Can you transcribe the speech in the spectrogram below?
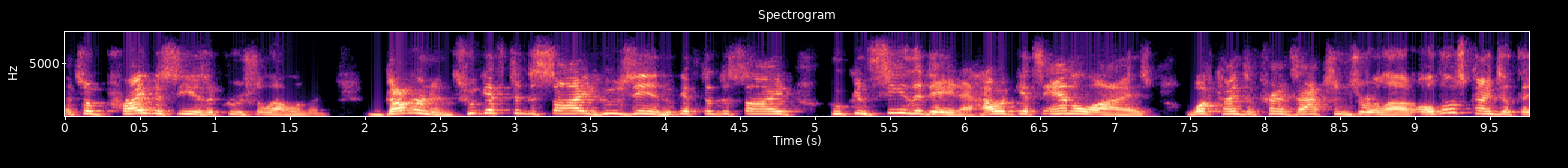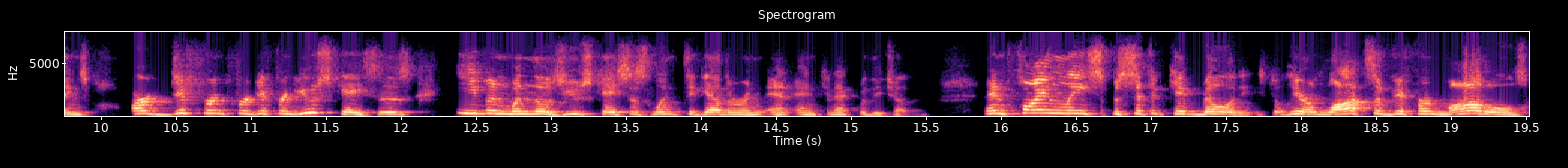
And so privacy is a crucial element. Governance, who gets to decide who's in, who gets to decide who can see the data, how it gets analyzed, what kinds of transactions are allowed, all those kinds of things are different for different use cases, even when those use cases link together and, and, and connect with each other. And finally, specific capabilities. You'll hear lots of different models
